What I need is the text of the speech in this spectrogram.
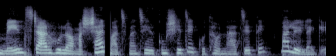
মেন স্টার হলো আমার শাড়ি। মাঝে, মাঝে এরকম সেজে কোথাও না যেতে ভালোই লাগে।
